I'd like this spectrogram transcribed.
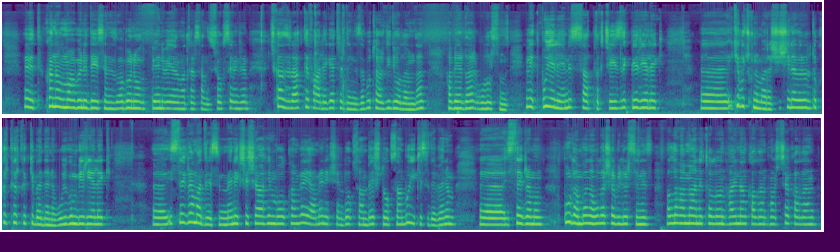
Evet kanalıma abone değilseniz abone olup beğeni ve yorum atarsanız çok sevinirim. Çıkan zili aktif hale getirdiğinizde bu tarz videolarımdan haberdar olursunuz. Evet bu yeleğimiz satlık çeyizlik bir yelek. Ee, iki buçuk numara şiş ile örüldü. 40-42 bedene uygun bir yelek. Ee, Instagram adresim Menekşe Şahin Volkan veya Menekşeli 9590 bu ikisi de benim e, Instagram'ım. Buradan bana ulaşabilirsiniz. Allah'a emanet olun. Hayran kalın. Hoşça kalın.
